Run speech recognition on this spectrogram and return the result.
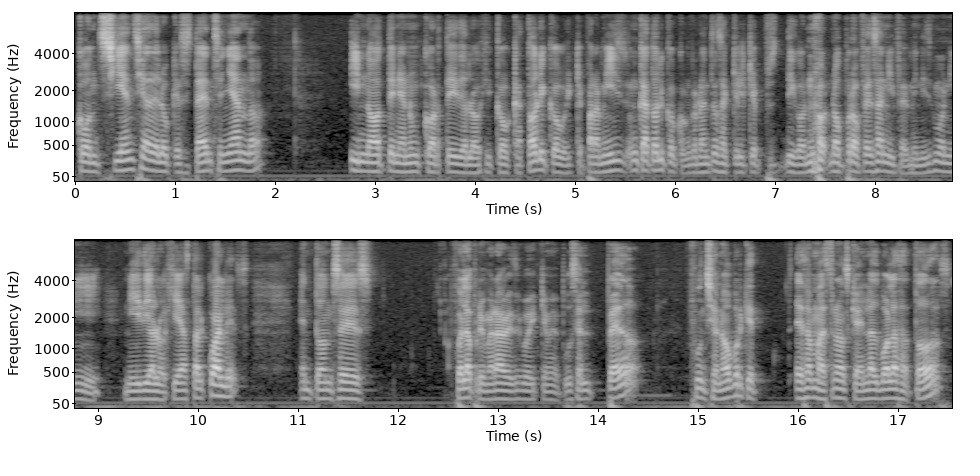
conciencia de lo que se está enseñando y no tenían un corte ideológico católico, güey, que para mí un católico congruente es aquel que, pues, digo, no, no profesa ni feminismo ni, ni ideologías tal cuales. Entonces, fue la primera vez, güey, que me puse el pedo. Funcionó porque esa maestra nos caía en las bolas a todos.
